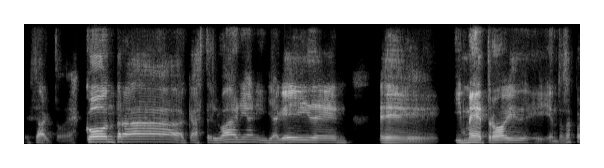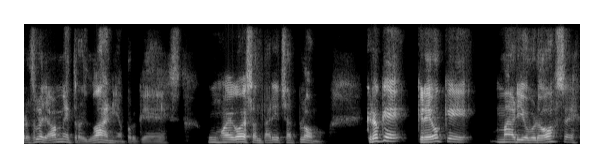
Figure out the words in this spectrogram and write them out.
Exacto, es contra Castlevania, Ninja Gaiden, y Metroid, y entonces por eso lo llaman Metroidvania, porque es un juego de saltar y echar plomo. Creo que, creo que Mario Bros. es,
